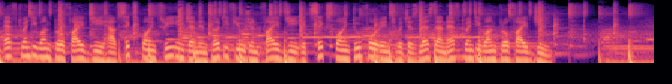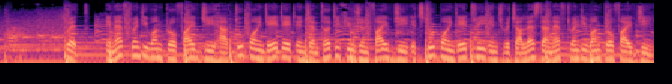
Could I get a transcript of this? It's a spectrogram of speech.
F21 Pro 5G have 6.3 inch and in 30 Fusion 5G it's 6.24 inch which is less than F21 Pro 5G. Width in F21 Pro 5G have 2.88 inch and 30 Fusion 5G it's 2.83 inch which are less than F21 Pro 5G.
